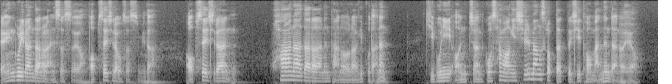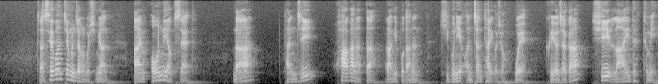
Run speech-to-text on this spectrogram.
angry란 단어를 안 썼어요. upset이라고 썼습니다. upset이란 화나다라는 단어라기보다는 기분이 언짢고 상황이 실망스럽다 뜻이 더 맞는 단어예요. 자, 세 번째 문장을 보시면 I'm only upset. 나 단지 화가 났다 라기보다는 기분이 언짢다 이거죠. 왜? 그 여자가 she lied to me.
